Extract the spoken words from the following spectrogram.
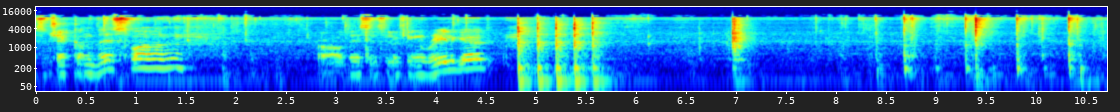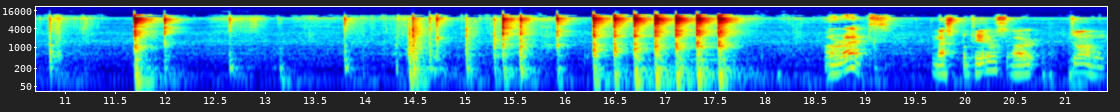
Let me check on this one. Oh, this is looking really good. All right, mashed potatoes are done.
